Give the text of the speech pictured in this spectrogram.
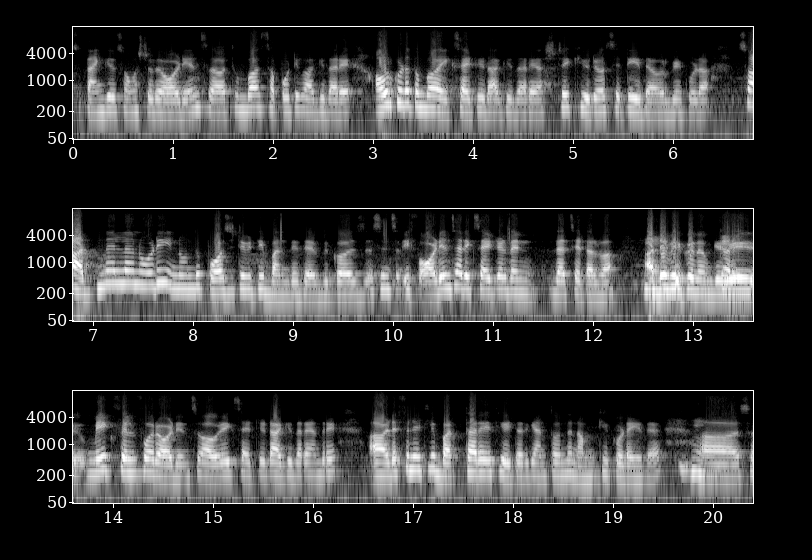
So thank you so much to the audience ತುಂಬ ಸಪೋರ್ಟಿವ್ ಆಗಿದ್ದಾರೆ. ಅವ್ರು ಕೂಡ ತುಂಬ ಎಕ್ಸೈಟೆಡ್ ಆಗಿದ್ದಾರೆ. ಅಷ್ಟೇ ಕ್ಯೂರಿಯಾಸಿಟಿ ಇದೆ ಅವ್ರಿಗೆ ಕೂಡ. ಸೊ ಅದನ್ನೆಲ್ಲ ನೋಡಿ ಇನ್ನೊಂದು ಪಾಸಿಟಿವಿಟಿ ಬಂದಿದೆ because since if audience are excited then that's it ಅಲ್ವಾ? ಅದೇ ಬೇಕು ನಮಗೆ. ಮೇಕ್ ಫಿಲ್ಮ್ ಫಾರ್ ಆಡಿಯನ್ಸ್ ಅವ್ರು ಎಕ್ಸೈಟೆಡ್ ಆಗಿದ್ದಾರೆ ಅಂದರೆ ಡೆಫಿನೆಟ್ಲಿ ಬರ್ತಾರೆ ಥಿಯೇಟರ್ಗೆ ಅಂತ ಒಂದು ನಂಬಿಕೆ ಕೂಡ ಇದೆ. So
